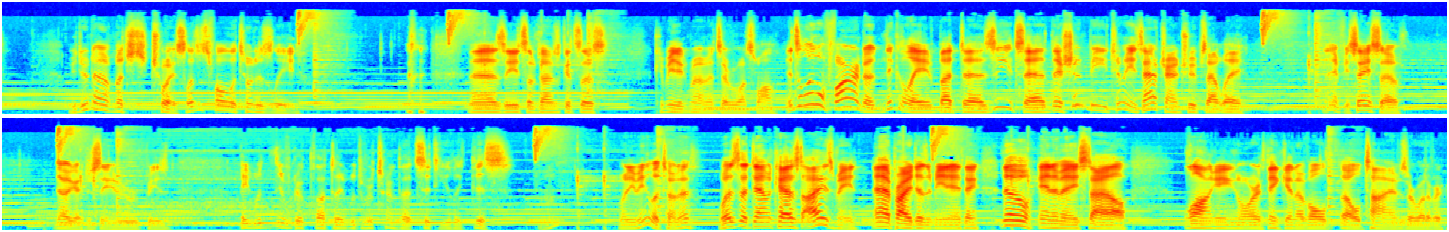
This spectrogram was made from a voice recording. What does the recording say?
we do not have much choice. Let us follow Latona's lead. uh, Zead sometimes gets those comedic moments every once in a while. It's a little far to Nikolaev, but uh, Zead said there shouldn't be too many Zaftran troops that way. And if you say so. No, I got just saying repeated. I would never have thought I would return to that city like this. Hmm? What do you mean, Latona? What does that downcast eyes mean? Eh, probably doesn't mean anything. No anime style longing or thinking of old old times or whatever.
